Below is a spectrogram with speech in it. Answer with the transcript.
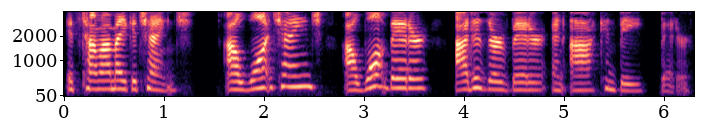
it's time I make a change. I want change. I want better. I deserve better and I can be better.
